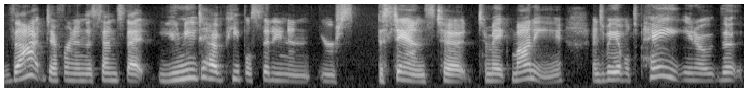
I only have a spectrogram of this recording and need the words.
that different in the sense that you need to have people sitting in your the stands to to make money and to be able to pay you know the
